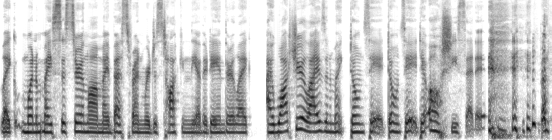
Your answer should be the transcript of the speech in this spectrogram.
like one of my sister in law my best friend were just talking the other day and they're like, I watch your lives and I'm like, don't say it, don't say it. Oh, she said it.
